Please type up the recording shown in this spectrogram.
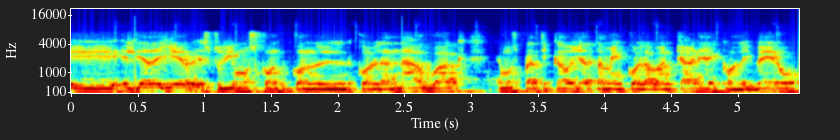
Eh, el día de ayer estuvimos con, con, la NAWAC, hemos platicado ya también con la bancaria y con la Ibero,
